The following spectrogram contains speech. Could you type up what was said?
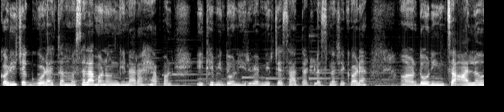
कढीच्या गोळ्याचा मसाला बनवून घेणार आहे आपण. इथे मी दोन हिरव्या मिरच्या सात आठ लसणाच्या कड्या दोन इंच आलं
